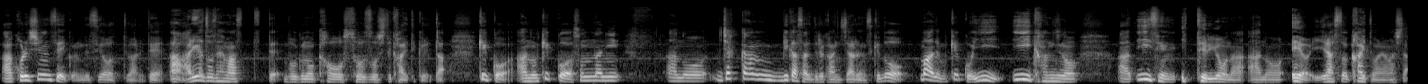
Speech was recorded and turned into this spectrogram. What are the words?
あこれ俊く君ですよって言われてあありがとうございますって言って僕の顔を想像して描いてくれた。結構あの結構そんなにあの若干美化されてる感じあるんですけどまあでも結構いいいい感じのあいい線いってるようなあの絵をイラストを描いてもらいました。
